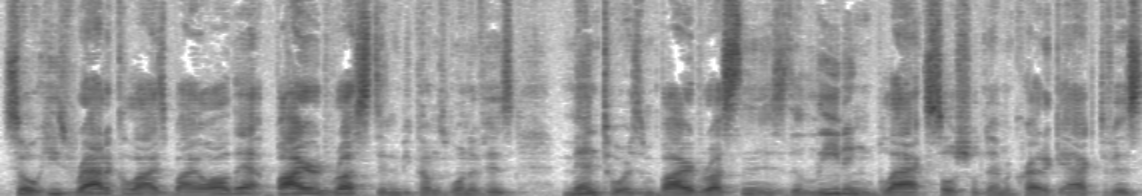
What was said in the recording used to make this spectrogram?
So he's radicalized by all that. Bayard Rustin becomes one of his mentors, and Bayard Rustin is the leading black social democratic activist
